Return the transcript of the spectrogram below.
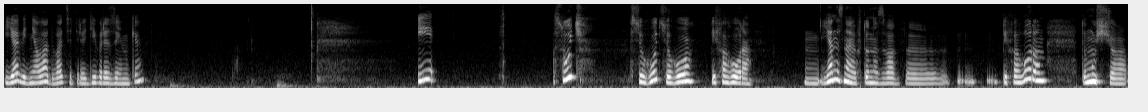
я відняла 20 рядів резинки. І суть всього цього піфагора. Я не знаю, хто назвав е, піфагором, тому що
